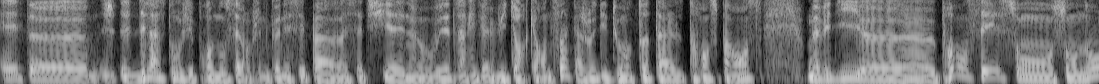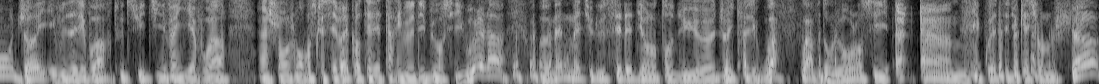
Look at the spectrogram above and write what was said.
est, euh, dès l'instant où j'ai prononcé, alors que je ne connaissais pas euh, cette chienne, où vous êtes arrivé à 8h45, hein, je vous dis tout en totale transparence, vous m'avez dit, euh, prononcez son, son nom, Joy, et vous allez voir tout de suite, il va y avoir un changement. Parce que c'est vrai, quand elle est arrivée au début, on s'est dit, oh là là, même Mathieu Doucet l'a dit, on a entendu Joy qui faisait waf, waf dans le hall, on s'est dit, c'est quoi cette éducation de chat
